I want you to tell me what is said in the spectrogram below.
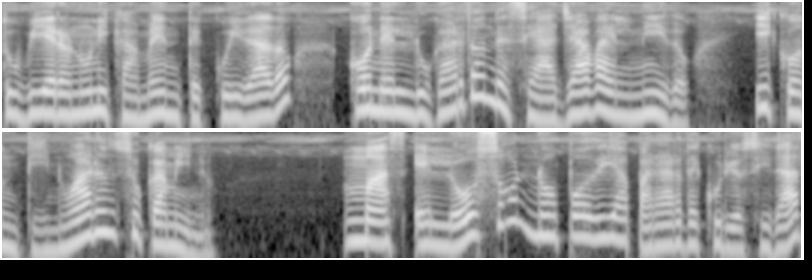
Tuvieron únicamente cuidado con el lugar donde se hallaba el nido y continuaron su camino. Mas el oso no podía parar de curiosidad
